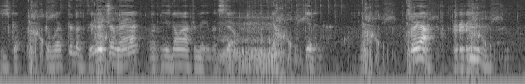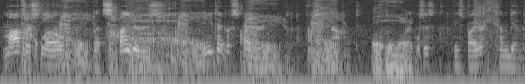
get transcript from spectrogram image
he's go, go after the villager, man. Well, he's going after me, but still. Yeah, get in there. So yeah, mobs are slow, but spiders, any type of spider, is not. Like, what's this? Hey, spider, come get me.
